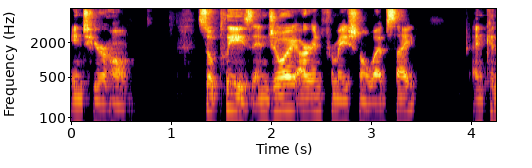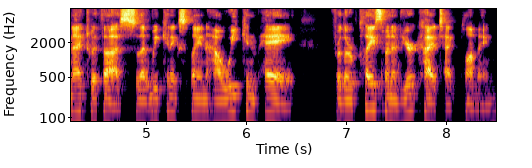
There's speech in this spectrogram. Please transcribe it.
into your home. So please enjoy our informational website and connect with us so that we can explain how we can pay for the replacement of your Kitec plumbing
